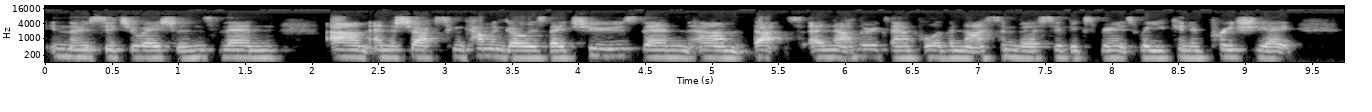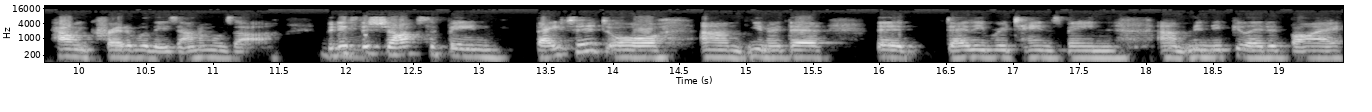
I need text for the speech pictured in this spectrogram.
in those situations, then, um, and the sharks can come and go as they choose, then um, that's another example of a nice immersive experience where you can appreciate how incredible these animals are. But if mm. the sharks have been baited or, um, you know, they're, they're daily routines being um, manipulated by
